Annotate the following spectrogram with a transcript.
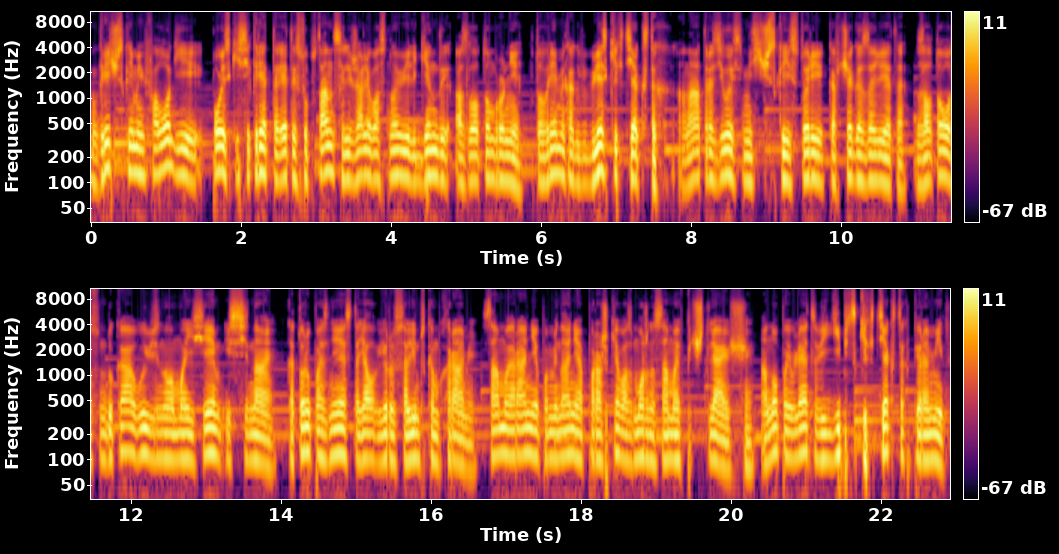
в греческой мифологии поиски секрета этой субстанции лежали в основе легенды о Золотом Руне, в то время как в библейских текстах она отразилась в мистической истории Ковчега Завета, золотого сундука, вывезенного Моисеем из Синая, который позднее стоял в Иерусалимском храме. Самое раннее упоминание о порошке, возможно, самое впечатляющее. Оно появляется в египетских текстах пирамид,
